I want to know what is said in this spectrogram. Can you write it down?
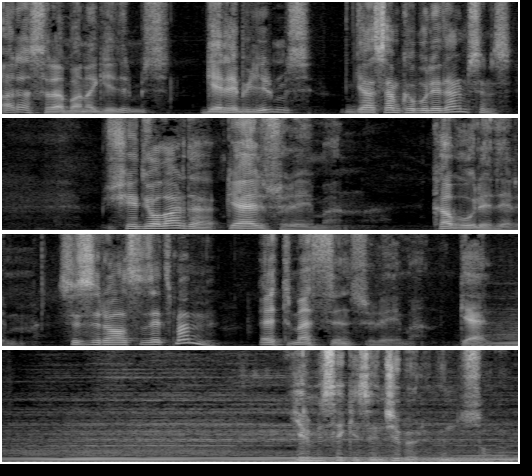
ara sıra bana gelir misin? Gelebilir misin? Gelsem kabul eder misiniz? Şey diyorlar da Gel Süleyman. Kabul ederim. sizi rahatsız etmem mi? Etmezsin Süleyman. Gel. 28. bölümün sonu.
